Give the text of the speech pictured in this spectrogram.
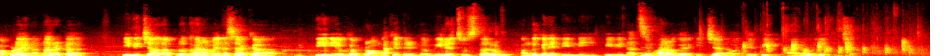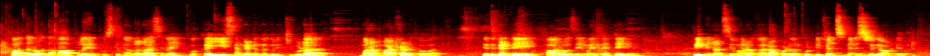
అప్పుడు ఆయన అన్నారట ఇది చాలా ప్రధానమైన శాఖ. దీని యొక్క ప్రాముఖ్యత ఏంటో మీరే చూస్తారు. అందుకనే దీన్ని పివి నరసింహారావు గారికి ఇచ్చాను అని చెప్పి ఆయన ఉల్లేఖించారు. ఆ తర్వాత ఆఫ్లైన్ పుస్తకంలో రాసిన ఇంకొక ఈ సంఘటన గురించి కూడా మనం మాట్లాడుకోవాలి. ఎందుకంటే ఆ రోజు ఏమైందంటే పివి నరసింహారావు గారు అప్పటి వరకు డిఫెన్స్ మినిస్టర్గా ఉండేవారు.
